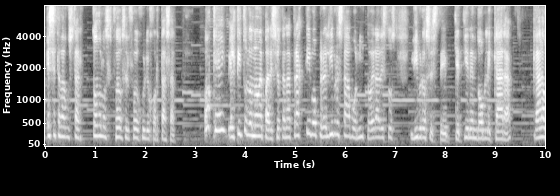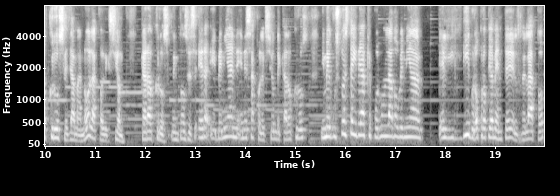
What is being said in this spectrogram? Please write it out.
ese te va a gustar, todos los fuegos del fuego, Julio Cortázar. Ok, el título no me pareció tan atractivo, pero el libro estaba bonito, era de estos libros este, que tienen doble cara, Caro Cruz se llama, ¿no? La colección, Caro Cruz. Entonces, era, eh, venía en, esa colección de Caro Cruz y me gustó esta idea que por un lado venía el libro propiamente, el relato,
